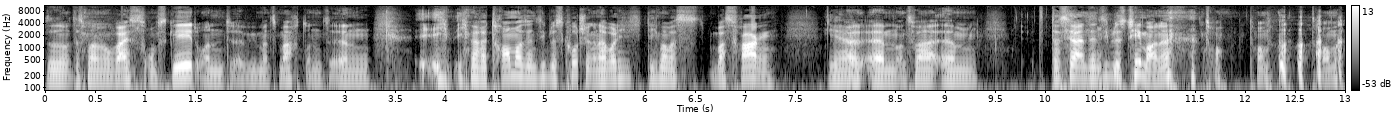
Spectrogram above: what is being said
so, dass man weiß, worum es geht und äh, wie man es macht. Und ähm, ich, ich mache traumasensibles Coaching und da wollte ich dich mal was, was fragen. Ja. Äh, ähm, und zwar, ähm, das ist ja ein sensibles Thema, ne? Trau Trauma. Trauma.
